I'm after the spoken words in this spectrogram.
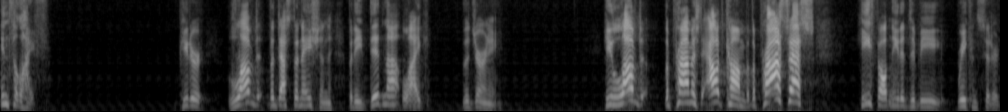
into life. Peter loved the destination, but he did not like the journey. He loved the promised outcome, but the process he felt needed to be reconsidered.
